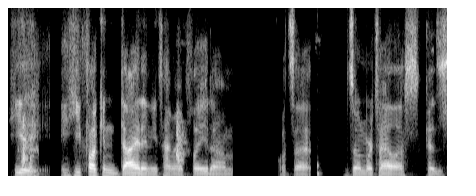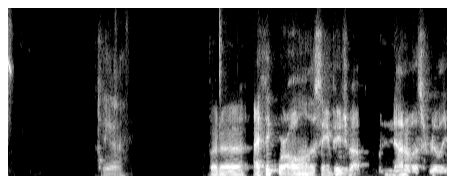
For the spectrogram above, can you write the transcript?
he he fucking died anytime I played um, what's that? Zone Mortalis, because yeah, But uh, I think we're all on the same page about none of us really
